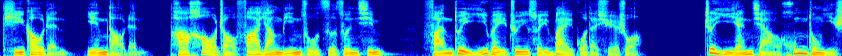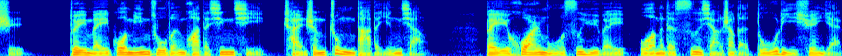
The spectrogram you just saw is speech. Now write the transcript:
提高人、引导人，他号召发扬民族自尊心，反对一味追随外国的学说。这一演讲轰动一时，对美国民族文化的兴起产生重大的影响，被霍尔姆斯誉为“我们的思想上的独立宣言”。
